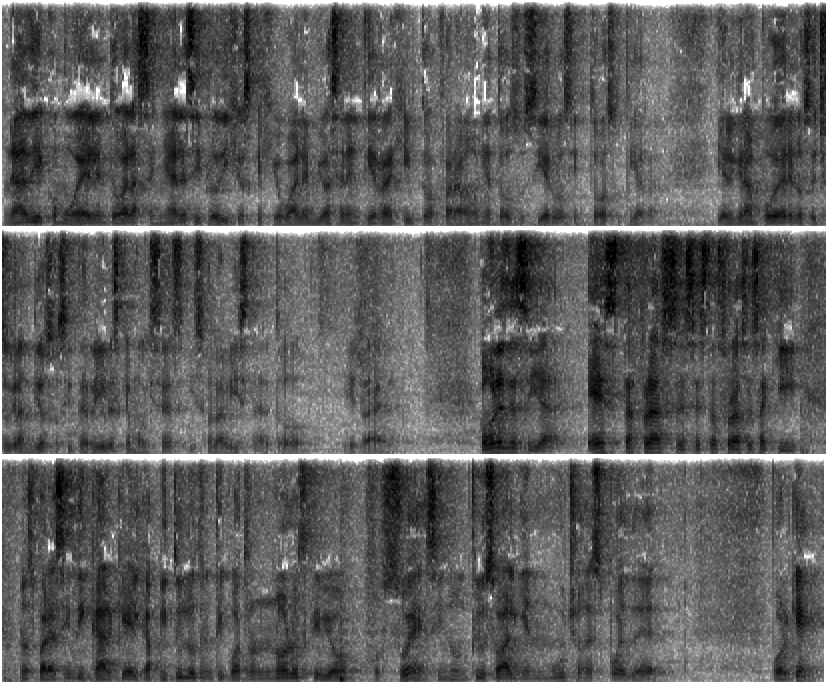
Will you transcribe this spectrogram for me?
Nadie como él en todas las señales y prodigios que Jehová le envió a hacer en tierra de Egipto a Faraón y a todos sus siervos y en toda su tierra, y el gran poder en los hechos grandiosos y terribles que Moisés hizo a la vista de todo Israel. Como les decía, estas frases, estas frases aquí nos parece indicar que el capítulo 34 no lo escribió Josué, sino incluso alguien mucho después de él. ¿Por qué?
